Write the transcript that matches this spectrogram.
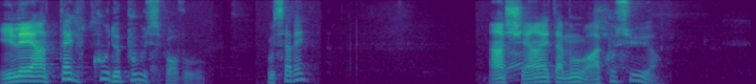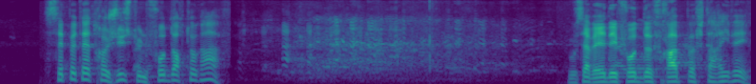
il est un tel coup de pouce pour vous. Vous savez Un chien est amour, à coup sûr. C'est peut-être juste une faute d'orthographe. Vous savez, des fautes de frappe peuvent arriver.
